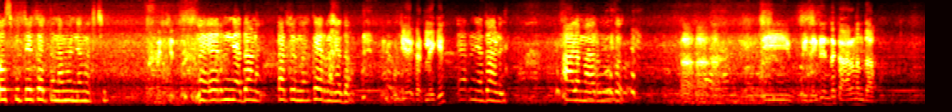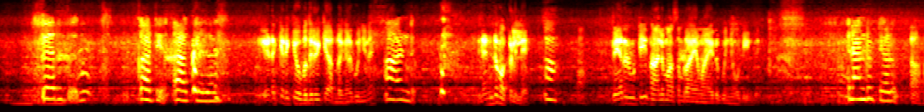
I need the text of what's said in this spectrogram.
ഹോസ്പിറ്റലിലേക്ക് എത്തുന്ന മുന്നേ മരിച്ചു. എറിഞ്ഞതാണ്. കട്ടുന്നൊക്കെ എറിഞ്ഞതാ കുട്ടിയെ കട്ടിലേക്ക്? എറിഞ്ഞതാണ്. ആലമാറുമുക്ക്. ഈ പിന്നെ ഇത് എന്താ കാരണം എന്താ? വെറുതെ കാട്ടി ആക്കിയതാണ്. ഇടയ്ക്കിടയ്ക്ക് ഉപദ്രവിക്കാറുണ്ട് ഇങ്ങനെ കുഞ്ഞിനെ? ആ ഉണ്ട്. രണ്ട് മക്കളില്ലേ? ആ. വേറൊരു കുട്ടി നാലു മാസം പ്രായമായ ഒരു കുഞ്ഞു കുട്ടിയുണ്ട്. രണ്ട് കുട്ടികളും ആ.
